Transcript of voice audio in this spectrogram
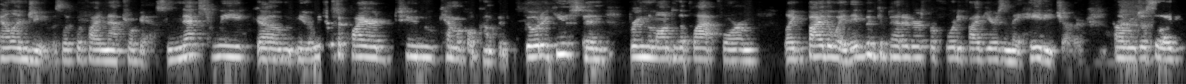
LNG, it was liquefied natural gas. Next week, um, you know, we just acquired two chemical companies. Go to Houston, bring them onto the platform like, by the way, they've been competitors for 45 years and they hate each other. I'm just like,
